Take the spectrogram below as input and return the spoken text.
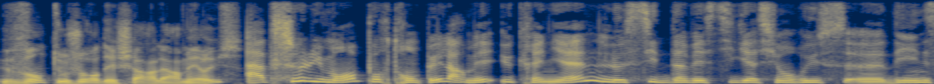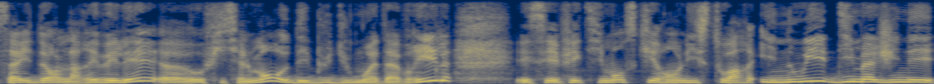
vend toujours des chars à l'armée russe Absolument, pour tromper l'armée ukrainienne. Le site d'investigation russe euh, The Insider l'a révélé euh, officiellement au début du mois d'avril. Et c'est effectivement ce qui rend l'histoire inouïe d'imaginer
